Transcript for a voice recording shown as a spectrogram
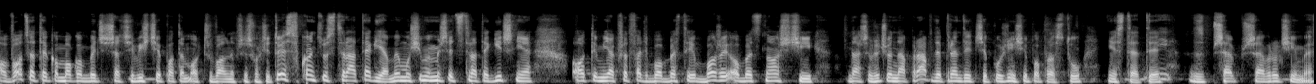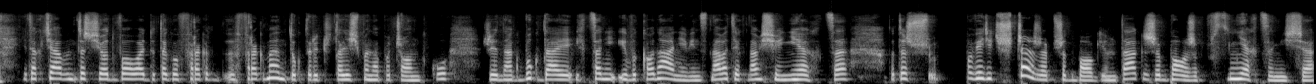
owoce tego mogą być rzeczywiście potem odczuwalne w przyszłości. To jest w końcu strategia. My musimy myśleć strategicznie o tym, jak przetrwać, bo bez tej Bożej obecności w naszym życiu naprawdę prędzej czy później się po prostu niestety prze, przewrócimy. I tak chciałabym też się odwołać do tego frag fragmentu, który czytaliśmy na początku, że jednak Bóg daje i chcenie i wykonanie, więc nawet jak nam się nie chce, to też powiedzieć szczerze przed Bogiem, tak, że Boże, po prostu nie chce mi się,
